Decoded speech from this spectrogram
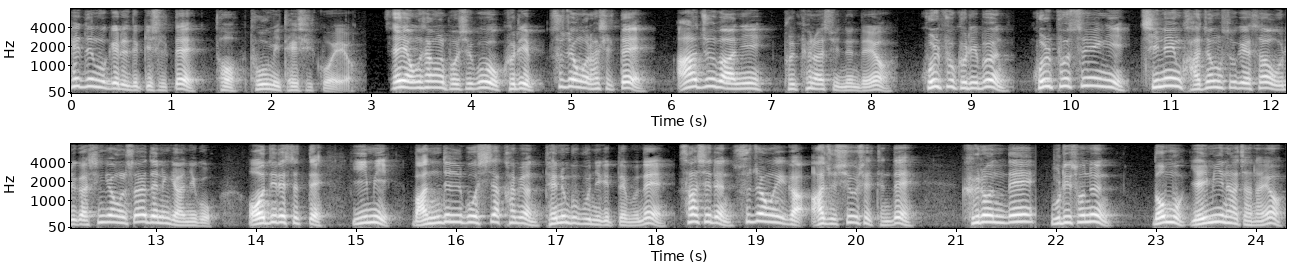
헤드 무게를 느끼실 때 더 도움이 되실 거예요. 제 영상을 보시고 그립 수정을 하실 때 아주 많이 불편할 수 있는데요. 골프 그립은 골프 스윙이 진행 과정 속에서 우리가 신경을 써야 되는 게 아니고 어디를 했을 때 이미 만들고 시작하면 되는 부분이기 때문에 사실은 수정하기가 아주 쉬우실 텐데 그런데 우리 손은 너무 예민하잖아요.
